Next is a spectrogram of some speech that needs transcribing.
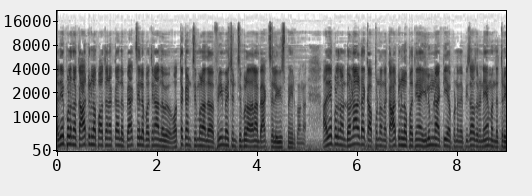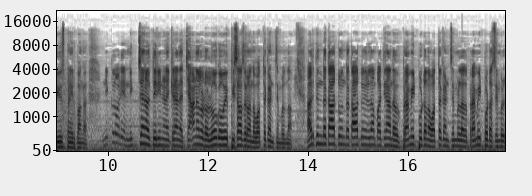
அதே போல் அந்த கார்ட்டூனில் பார்த்தோன்னாக்கா அந்த பேக் சைடில் பார்த்தீங்கன்னா அந்த ஒத்தக்கன் சிம்பிள் அந்த ஃப்ரீமேஷன் சிம்பிள் அதெல்லாம் பேக் சைடில் யூஸ் பண்ணியிருப்பாங்க. அதே போல் தான் டொனால்ட் டக் அப்படின்னு அந்த கார்ட்டூனில் பார்த்தீங்கன்னா இலும் நாட்டி அப்படின்னு அந்த பிசாசோட நேம் அந்த இடத்துல யூஸ் பண்ணியிருப்பாங்க. நிக்கலோடைய நிக் சேனல் தெரியும் நினைக்கிறேன். அந்த சேனலோட லோகோவே பிசாசுரம் அந்த ஒத்தக்கண் சிம்பிள் தான். அடுத்து இந்த கார்ட்டூன் இந்த கார்ட்டூன் எல்லாம் பார்த்தீங்கன்னா அந்த பிரமிட் போட்ட அந்த ஒத்தக்கண் சிம்பிள் அந்த பிரமிட் போட்ட சிம்பிள்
